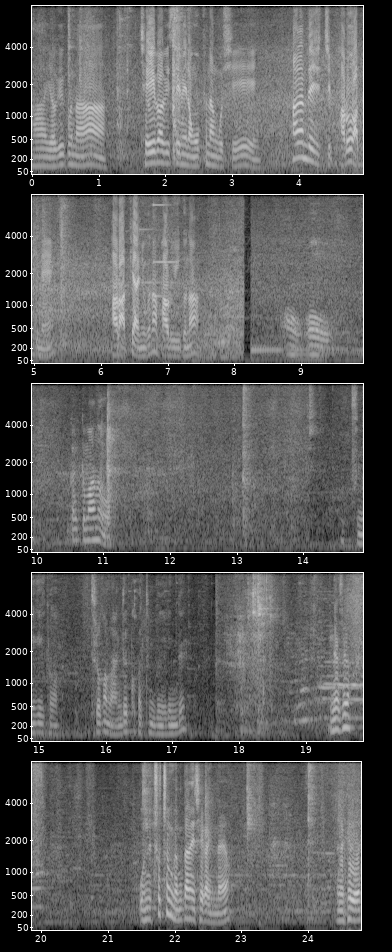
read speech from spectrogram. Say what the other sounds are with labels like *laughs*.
아, 여기구나. 제이바비쌤이랑 오픈한 곳이 하는데 집 바로 앞이네. 바로 앞이 아니구나. 바로 위구나. 오, 오. 깔끔하노. 분위기가 들어가면 안 될 것 같은 분위기인데? 안녕하세요. 오늘 초청 명단에 제가 있나요? 안녕하세요.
